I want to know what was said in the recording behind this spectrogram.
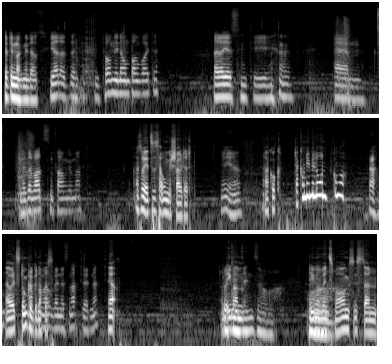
Ich hab den Magnet aus. Ja, das, den, den Turm, den er umbauen wollte. Leider jetzt die ähm, Netherwarzenfarm gemacht. Achso, jetzt ist er umgeschaltet. Ja, ja. Ah, guck. Da kommen die Melonen. Guck mal. Ach, Ja, weil es dunkel genug mal, ist. wenn es Nacht wird, ne? Und Durch den irgendwann, Sensor. irgendwann wenn es Oh. morgens ist, dann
